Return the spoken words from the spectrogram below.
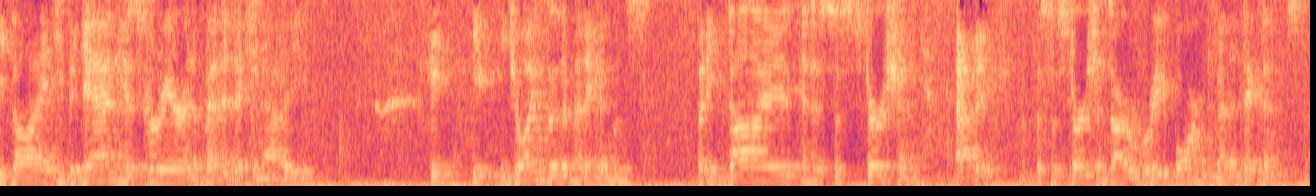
he died, he began his career in a Benedictine abbey. He, he, he joins the Dominicans, but he dies in a Cistercian abbey. The Cistercians are Reformed Benedictines.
